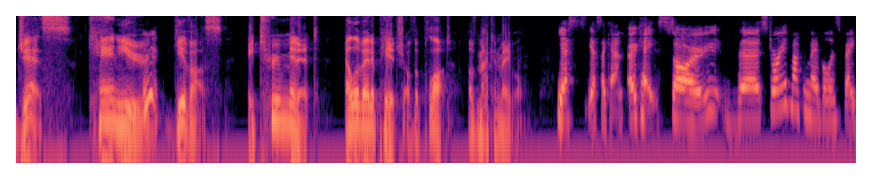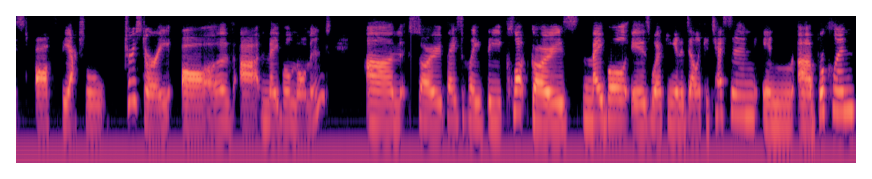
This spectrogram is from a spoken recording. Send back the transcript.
Jess, can you give us a two-minute elevator pitch of the plot of Mac and Mabel? Yes, yes, I can. Okay, so the story of Mac and Mabel is based off the actual true story of uh, Mabel Normand. Um, so basically, the plot goes Mabel is working in a delicatessen in uh, Brooklyn,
